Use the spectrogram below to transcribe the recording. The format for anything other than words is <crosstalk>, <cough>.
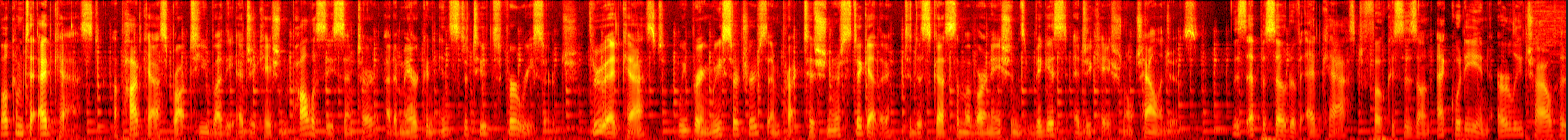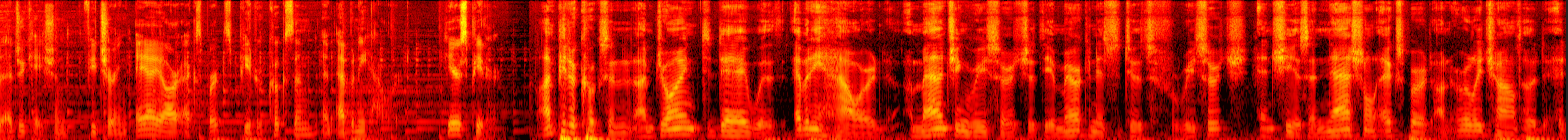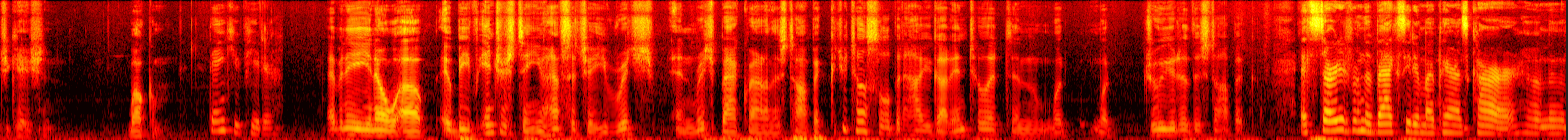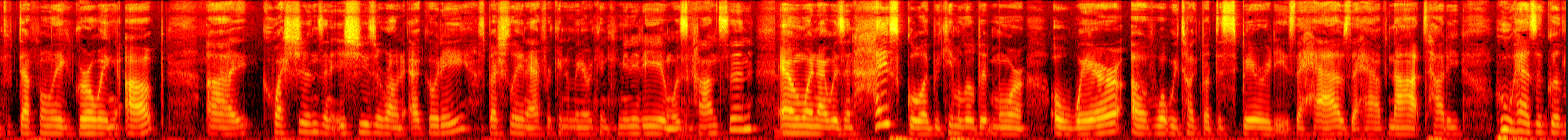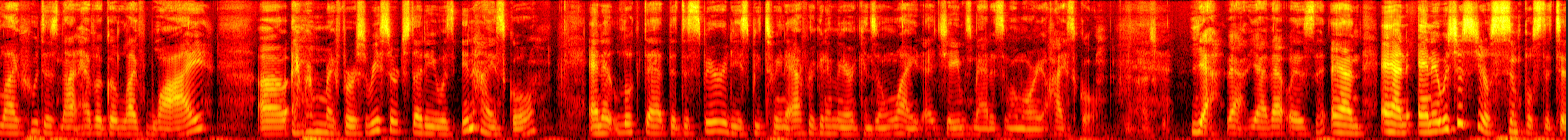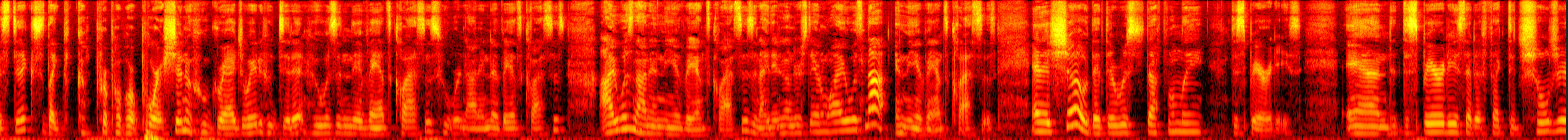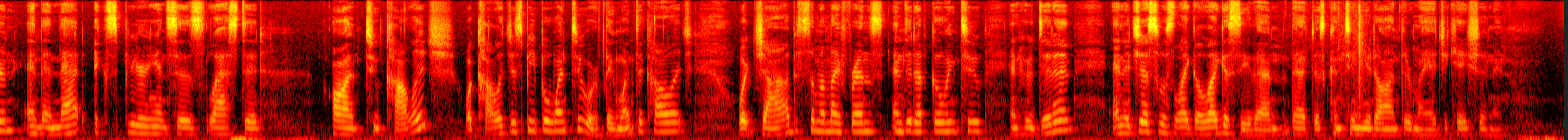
Welcome to EdCast, a podcast brought to you by the Education Policy Center at American Institutes for Research. Through EdCast, we bring researchers and practitioners together to discuss some of our nation's biggest educational challenges. This episode of EdCast focuses on equity in early childhood education, featuring AIR experts Peter Cookson and Eboni Howard. Here's Peter. I'm Peter Cookson. And I'm joined today with Eboni Howard, managing research at the American Institutes for Research, and she is a national expert on early childhood education. Welcome. Thank you, Peter. Eboni, you know, uh, it would be interesting. You have such a rich and rich background on this topic. Could you tell us a little bit how you got into it and what, what drew you to this topic? It started from the backseat of my parents' car. Definitely growing up uh, questions and issues around equity, especially in African American community in Wisconsin. And when I was in high school, I became a little bit more aware of what we talked about disparities, the haves, the have-nots. How do you, who has a good life, who does not have a good life, why? Uh, <laughs> I remember my first research study was in high school and it looked at the disparities between African Americans and white at James Madison Memorial High School. High school. Yeah, yeah, yeah. That was and and and it was just you know simple statistics like proportion of who graduated, who didn't, who was in the advanced classes, who were not in advanced classes. I was not in the advanced classes, and I didn't understand why I was not in the advanced classes. And it showed that there was definitely disparities, and disparities that affected children, and then that experiences lasted on to college, what colleges people went to, or if they went to college, what jobs some of my friends ended up going to, and who didn't. And it just was like a legacy then that just continued on through my education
